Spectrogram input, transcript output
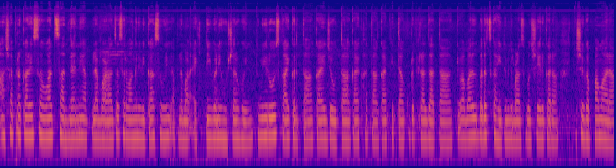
अशा प्रकारे संवाद साधल्याने आपल्या बाळाचा सर्वांगीण विकास होईल आपलं बाळ ॲक्टिव्ह आणि हुशार होईल. तुम्ही रोज काय करता काय जेवता काय खाता काय पिता कुठे फिरायला जाता किंवा बरंच बरंच काही तुम्ही बाळासोबत शेअर करा. जसे गप्पा मारा.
